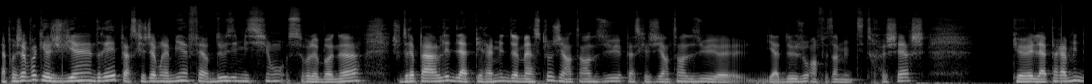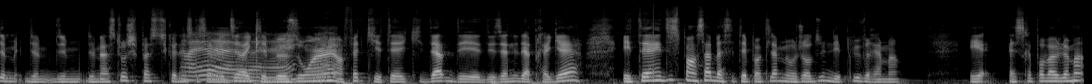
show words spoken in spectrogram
La prochaine fois que je viendrai, parce que j'aimerais bien faire deux émissions sur le bonheur, je voudrais parler de la pyramide de Maslow. J'ai entendu, parce que j'ai entendu euh, il y a deux jours en faisant mes petites recherches, que la pyramide de, de- de- de Maslow, je sais pas si tu connais ce que ça veut dire, avec les besoins, ouais. en fait, qui, étaient, qui datent des, des années d'après-guerre, était indispensable à cette époque-là, mais aujourd'hui ne l'est plus vraiment. Et elle serait probablement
